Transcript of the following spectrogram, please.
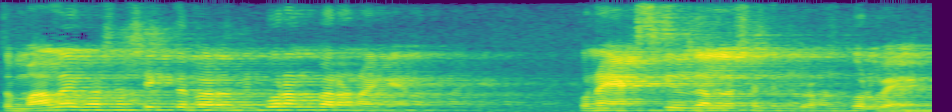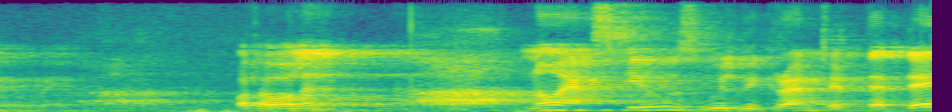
তো মালয় ভাষা শিখতে পারো তুমি কোরআন পারো না কেন? কোনো এক্সকিউজ আল্লাহ সেদিন গ্রহণ করবে? কথা বলেন। No excuse will be granted that day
